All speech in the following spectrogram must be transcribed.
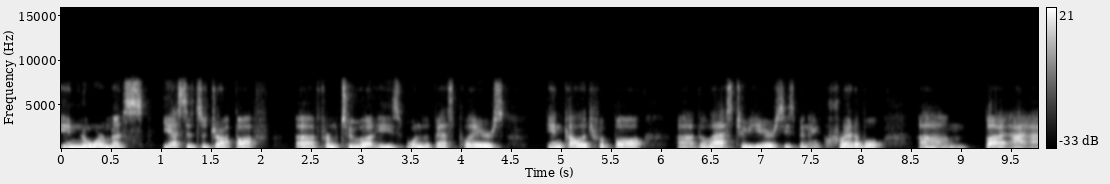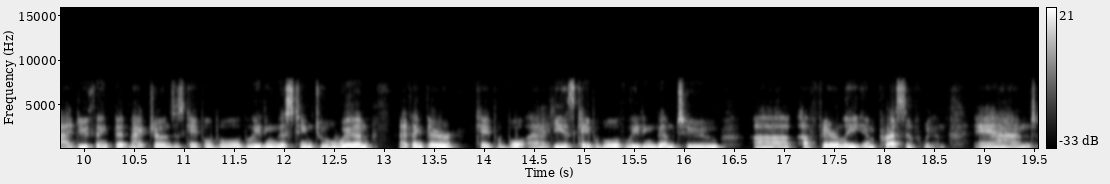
enormous. Yes, it's a drop off uh, from Tua. He's one of the best players in college football. Uh, the last two years, he's been incredible. Um, but I, I, do think that Mac Jones is capable of leading this team to a win. I think they're capable. Uh, he is capable of leading them to uh, a fairly impressive win. And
